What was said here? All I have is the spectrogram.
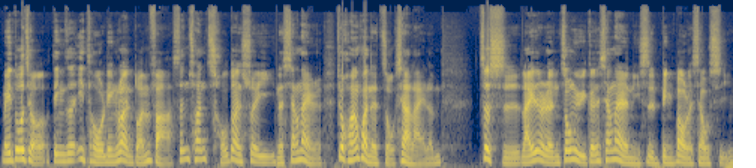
没多久，顶着一头凌乱短发、身穿绸缎睡衣的香奈儿就缓缓的走下来了。这时，来的人终于跟香奈儿女士禀报了消息：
